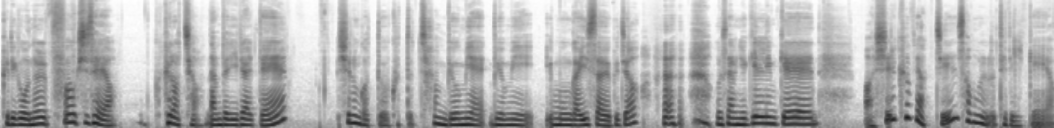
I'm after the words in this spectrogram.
그리고 오늘 푹 쉬세요. 그렇죠. 남들 일할 때 쉬는 것도 그것도 참 묘미, 묘미 뭔가 있어요. 그죠? 5361님께 어, 실크 벽지 선물로 드릴게요.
